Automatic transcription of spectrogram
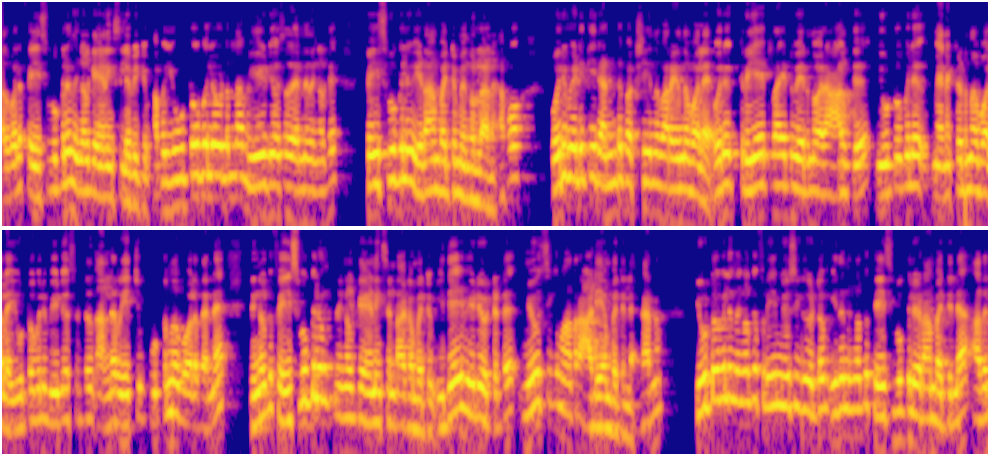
അതുപോലെ ഫേസ്ബുക്കിൽ നിങ്ങൾക്ക് ഏണിങ്സ് ലഭിക്കും. അപ്പൊ യൂട്യൂബിൽ ഇടുന്ന വീഡിയോസ് തന്നെ നിങ്ങൾക്ക് ഫേസ്ബുക്കിലും ഇടാൻ പറ്റും എന്നുള്ളതാണ്. അപ്പോൾ ഒരു വെടിക്ക് രണ്ട് പക്ഷി എന്ന് പറയുന്ന പോലെ ഒരു ക്രിയേറ്റർ ആയിട്ട് വരുന്ന ഒരാൾക്ക് യൂട്യൂബിൽ മെനക്കെടുന്ന പോലെ യൂട്യൂബിൽ വീഡിയോസ് ഇട്ട് നല്ല റീച്ച് കൂട്ടുന്ന പോലെ തന്നെ നിങ്ങൾക്ക് ഫേസ്ബുക്കിലും നിങ്ങൾക്ക് ഏണിങ്സ് ഉണ്ടാക്കാൻ പറ്റും. ഇതേ വീഡിയോ ഇട്ടിട്ട് മ്യൂസിക് മാത്രം ആഡ് ചെയ്യാൻ പറ്റില്ല. കാരണം യൂട്യൂബിൽ നിങ്ങൾക്ക് ഫ്രീ മ്യൂസിക് കിട്ടും ഇത് നിങ്ങൾക്ക് ഫേസ്ബുക്കിൽ ഇടാൻ പറ്റില്ല അതിൽ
